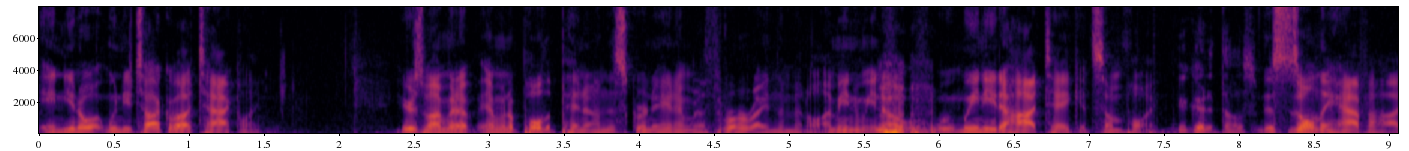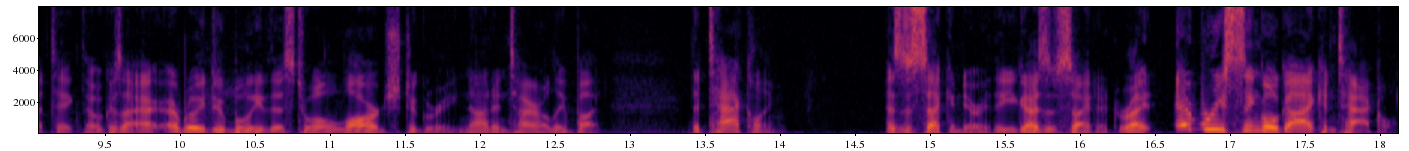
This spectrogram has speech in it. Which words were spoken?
and you know what? When you talk about tackling, here's what I'm gonna I'm gonna pull the pin on this grenade. I'm gonna throw it right in the middle. I mean, you know, we, we need a hot take at some point. You're good at those. This is only half a hot take though, because I, I really do believe this to a large degree, not entirely, but the tackling as a secondary that you guys have cited, right? Every single guy can tackle,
